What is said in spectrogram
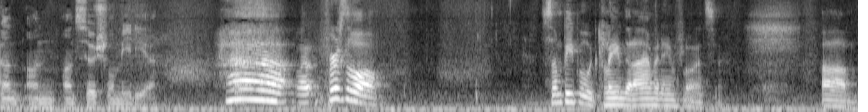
Yeah. on, on, on social media. well, first of all, some people would claim that I'm an influencer. Um,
